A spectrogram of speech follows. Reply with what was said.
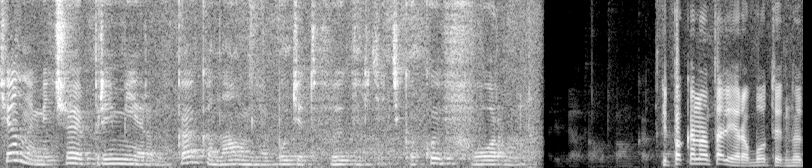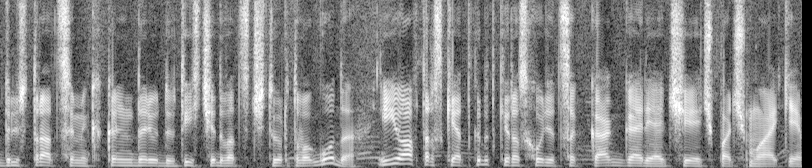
Я намечаю примерно, как она у меня будет выглядеть, какой формы. И пока Наталья работает над иллюстрациями к календарю 2024 года, ее авторские открытки расходятся как горячие чпачмаки.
